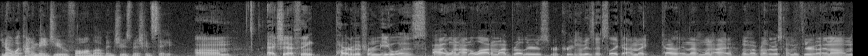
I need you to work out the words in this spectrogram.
you know, what kind of made you fall in love and choose Michigan State? Um, actually, I think part of it for me was I went on a lot of my brother's recruiting visits. Like I met Kylie and them when I when my brother was coming through, and um,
